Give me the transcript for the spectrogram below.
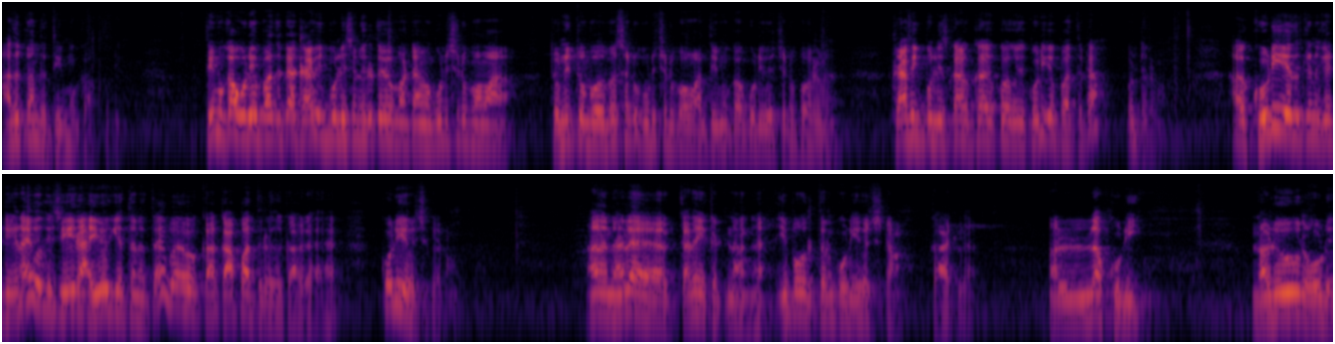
அதுக்கும் அந்த திமுக கொடி. திமுக கொடியை பார்த்துட்டா டிராஃபிக் போலீஸை நிறுத்தவே மாட்டான். அவன் குடிச்சிட்டு போவான். தொண்ணூத்தொம்பது பர்சன்ட் குடிச்சிட்டு போவான். திமுக கொடி வச்சுட்டு போகிறவன் டிராஃபிக் போலீஸ் க- கொ- கொடியை பார்த்துட்டா விட்டுருவான். அது கொடி எதுக்குன்னு கேட்டிங்கன்னா இவங்க செய்கிற அயோக்கியத்தனத்தை கா காப்பாற்றுறதுக்காக கொடியை வச்சுக்கிறோம். அதனால் கதையை கட்டினாங்க. இப்போ ஒருத்தன் கொடியை வச்சுட்டான் காரில். நல்லா குடி. நடு ரோடு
